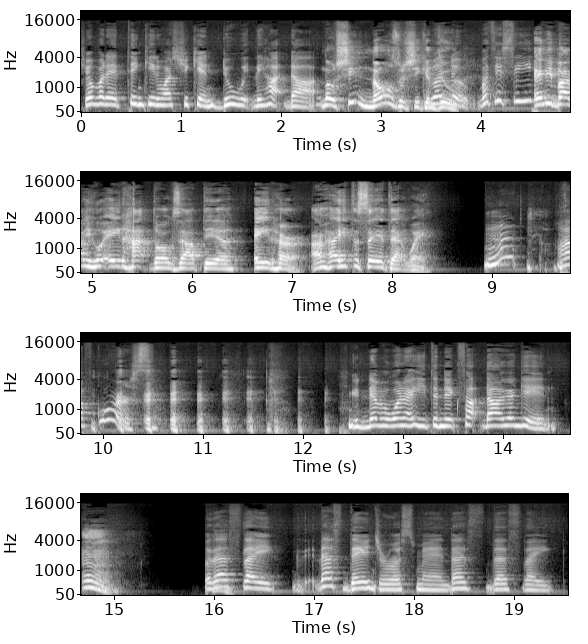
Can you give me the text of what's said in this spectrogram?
She over there thinking what she can do with the hot dog. no, she knows what she can do. do? What you see? Anybody who ate hot dogs out there ate her. I hate to say it that way. of course. you never want to eat the next hot dog again. Mm. But that's like that's dangerous, man. That's that's like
